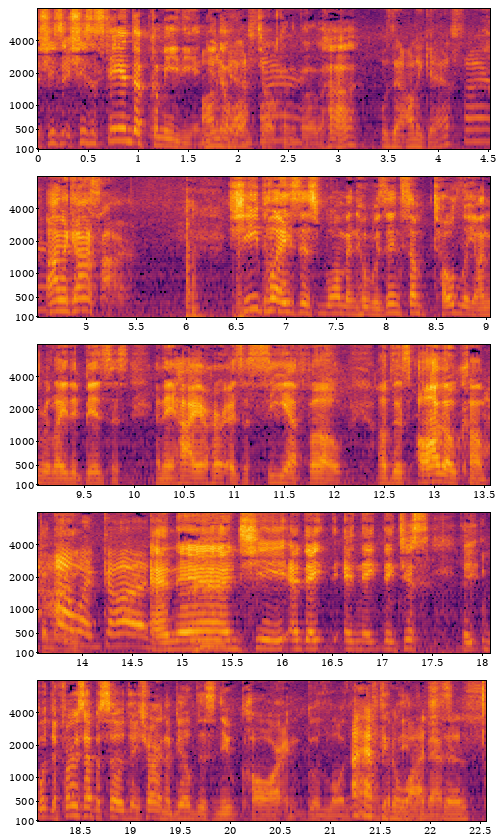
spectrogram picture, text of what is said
She's a, she's a stand-up comedian. Ana you know who I'm talking about, huh? Was that on a gas fire? Ana Gasteyer. She plays this woman who was in some totally unrelated business, and they hire her as a CFO of this auto company. oh my god. And then she and they and they they just they well, the first episode they're trying to build this new car, and good lord, I have to go watch this.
